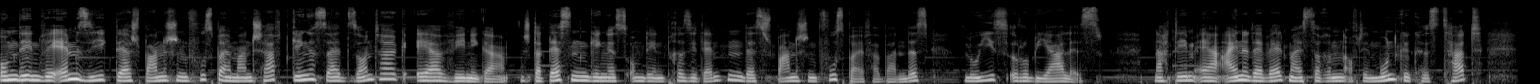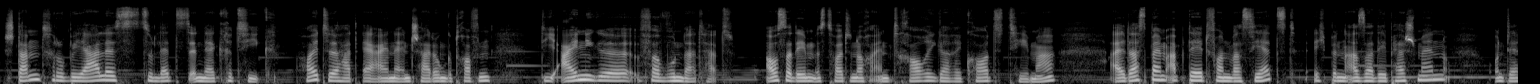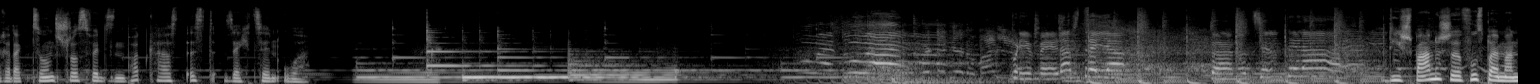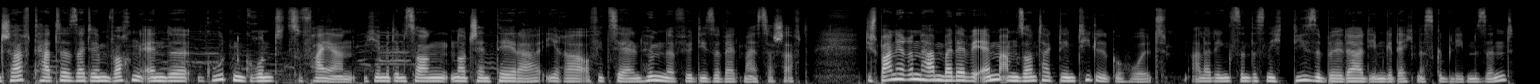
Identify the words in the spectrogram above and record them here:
Um den WM-Sieg der spanischen Fußballmannschaft ging es seit Sonntag eher weniger. Stattdessen ging es um den Präsidenten des spanischen Fußballverbandes, Luis Rubiales. Nachdem er eine der Weltmeisterinnen auf den Mund geküsst hat, stand Rubiales zuletzt in der Kritik. Heute hat er eine Entscheidung getroffen, die einige verwundert hat. Außerdem ist heute noch ein trauriger Rekordthema. All das beim Update von Was jetzt? Ich bin Azadeh Peschman und der Redaktionsschluss für diesen Podcast ist 16 Uhr. Primera estrella, die spanische Fußballmannschaft hatte seit dem Wochenende guten Grund zu feiern. Hier mit dem Song Noche Entera, ihrer offiziellen Hymne für diese Weltmeisterschaft. Die Spanierinnen haben bei der WM am Sonntag den Titel geholt. Allerdings sind es nicht diese Bilder, die im Gedächtnis geblieben sind.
